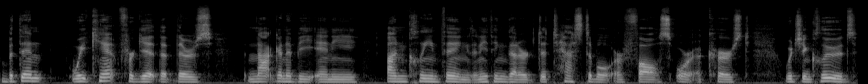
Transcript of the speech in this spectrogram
But then we can't forget that there's not going to be any unclean things anything that are detestable or false or accursed which includes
